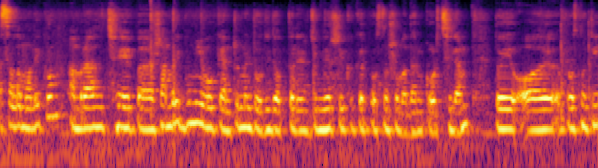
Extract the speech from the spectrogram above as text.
আসসালামু আলাইকুম। আমরা হচ্ছে সামরিক ভূমি ও ক্যান্টনমেন্ট অধিদপ্তরের জুনিয়র শিক্ষকের প্রশ্ন সমাধান করছিলাম। তো এই প্রশ্নটি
